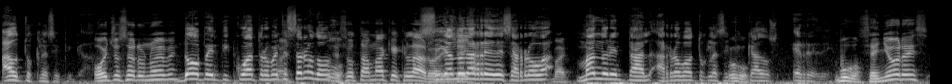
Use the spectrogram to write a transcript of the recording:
autos clasificados. 809 224-2002. Eso está más que claro. Síganos eh, en las redes, arroba Bye. mando oriental, arroba autoclasificados RD. Señores,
